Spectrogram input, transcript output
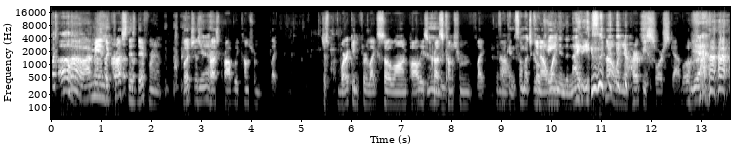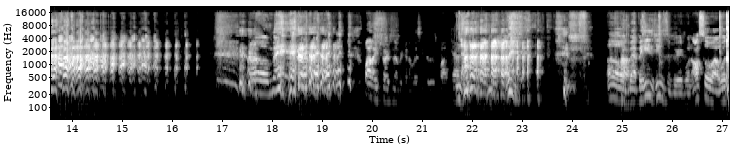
Oh, Oh, I mean, the crust is different. Butch's Yeah. crust probably comes from like just working for like so long. Pauly's crust Mm. comes from like you know, fucking so much you know, cocaine when- in the nineties. no, when your herpes sore scabo. Yeah. Oh man. Pauly Shore's never gonna listen to this podcast. No, Oh Huh. man, but he's he's a weird one. Also, uh, what's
